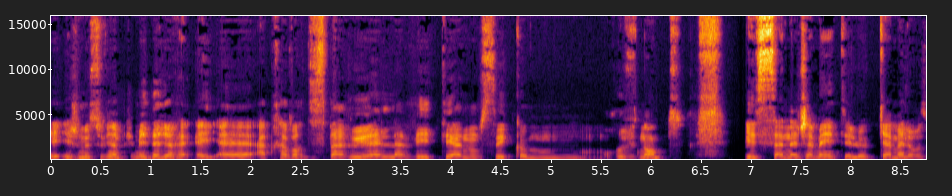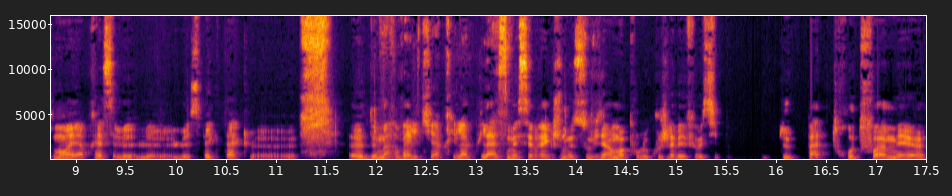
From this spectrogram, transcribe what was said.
Et, et je me souviens plus, mais d'ailleurs, elle- elle- après avoir disparu, elle avait été annoncée comme revenante. Et ça n'a jamais été le cas malheureusement. Et après, c'est le, le, le spectacle euh, de Marvel qui a pris la place. Mais c'est vrai que je me souviens, moi pour le coup, je l'avais fait aussi de pas trop de fois, mais euh,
